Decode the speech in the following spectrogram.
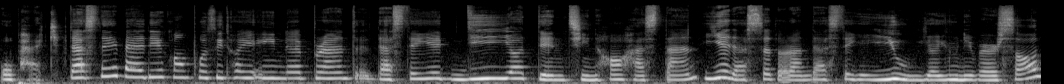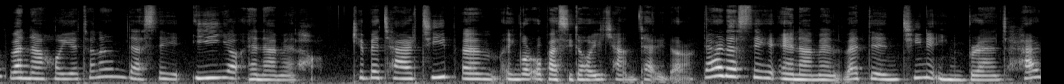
opaque دسته بعدی کامپوزیت های این برند دسته D یا dentin ها هستن. یه دسته دارن دسته U یا universal و نهایتا هم دسته E یا enamel ها. که به ترتیب انگار opacity های کمتری دارن. در دسته enamel و dentin این برند هر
